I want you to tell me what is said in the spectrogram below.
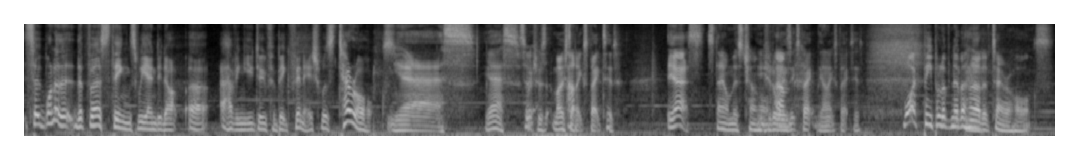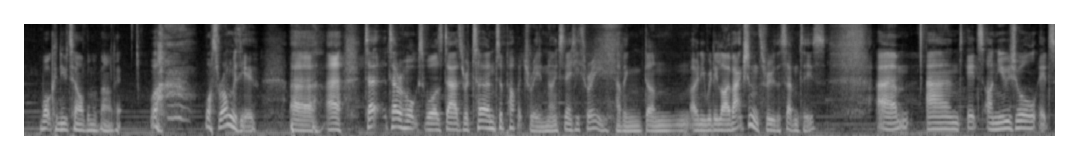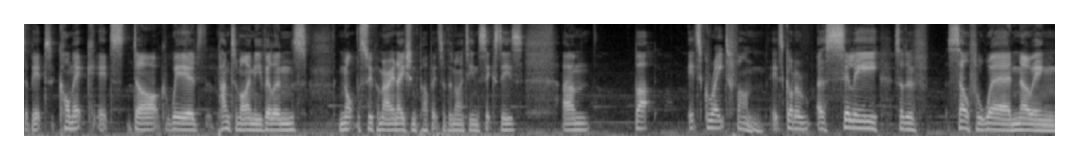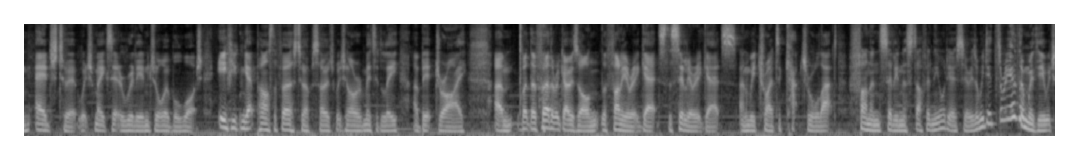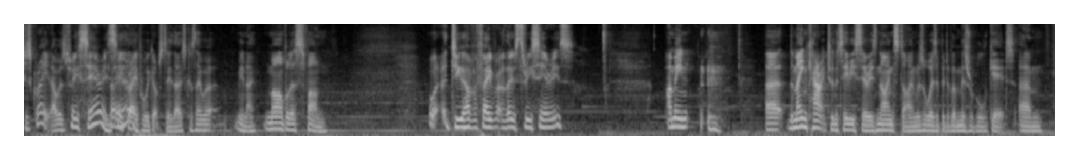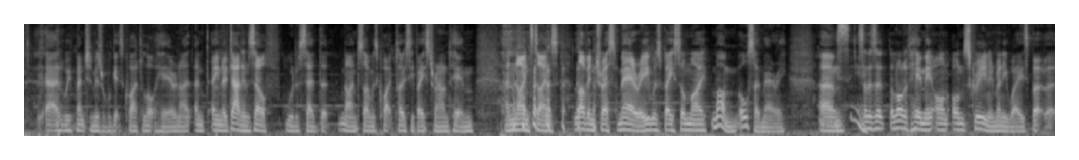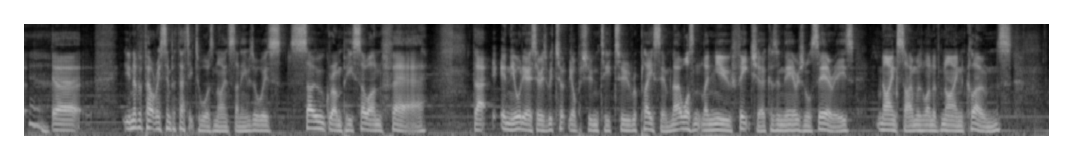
so one of the, the first things we ended up uh, having you do for Big Finish was Terrahawks. Yes, yes, which was most unexpected. Yes, stay on this channel. You should always Um, expect the unexpected. What if people have never heard of Terrahawks? What can you tell them about it? Well, what's wrong with you? Uh, uh, Ter- Terrahawks was Dad's return to puppetry in 1983, having done only really live action through the 70s. Um, and it's unusual, it's a bit comic, it's dark, weird, pantomimey villains, not the Supermarionation puppets of the 1960s. Um, but it's great fun. It's got a, a silly, sort of self aware, knowing edge to it, which makes it a really enjoyable watch. If you can get past the first two episodes, which are admittedly a bit dry. Um, but the further it goes on, the funnier it gets, the sillier it gets. And we tried to capture all that fun and silliness stuff in the audio series. And we did three of them with you, which is great. I was Three series, very yeah. grateful we got to do those because they were, you know, marvellous fun. Well, Do you have a favourite of those three series? I mean, uh, the main character in the TV series, Ninestein, was always a bit of a miserable git. Um, and we've mentioned miserable gits quite a lot here, and I, and uh, you know, Dad himself would have said that Ninestein was quite closely based around him, and Ninestein's love interest Mary was based on my mum, also Mary. Um, so there's a, a lot of him in, on on screen in many ways, but. Uh, uh, you never felt very sympathetic towards Ninestein. He was always so grumpy, so unfair that in the audio series we took the opportunity to replace him. Now, that wasn't a new feature because in the original series, Ninestein was one of nine clones,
